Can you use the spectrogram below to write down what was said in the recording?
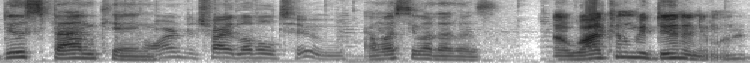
Do spam king. I king. wanted to try level two I want to see what that is. Uh, why can't we do it anymore?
